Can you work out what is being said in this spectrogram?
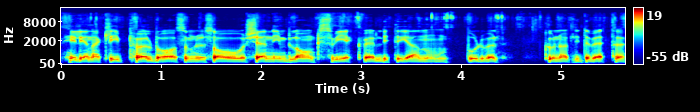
Helena Klipp höll bra som du sa och Chenin Blanc svek väl lite grann. Hon borde väl kunnat lite bättre.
